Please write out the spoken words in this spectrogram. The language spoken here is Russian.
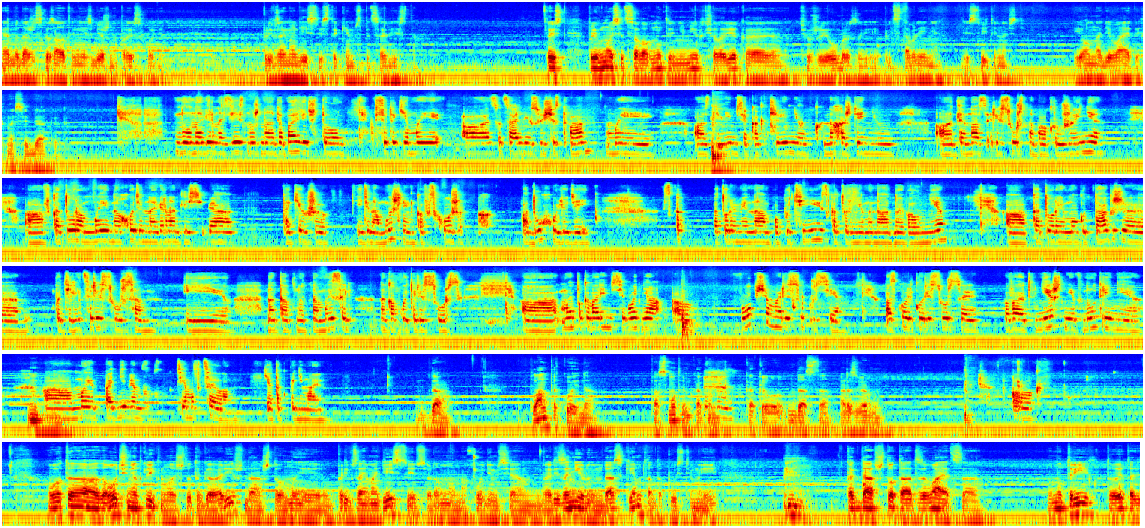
Я бы даже сказал, это неизбежно происходит при взаимодействии с таким специалистом. То есть привносится во внутренний мир человека э, чужие образы и представления действительности. И он надевает их на себя как ну, наверное, здесь нужно добавить, что все-таки мы а, социальные существа, мы а, стремимся к общению, к нахождению а, для нас ресурсного окружения, а, в котором мы находим, наверное, для себя таких же единомышленников, схожих по духу людей, с которыми нам по пути, с которыми мы на одной волне, а, которые могут также поделиться ресурсом и натолкнуть на мысль, на какой-то ресурс. А, мы поговорим сегодня а, в общем о ресурсе, поскольку ресурсы бывают внешние, внутренние. Мы поднимем тему в целом, я так понимаю. Да. План такой, да. Посмотрим, как, он, mm-hmm. как его удастся развернуть. Ок. Вот э, очень откликнулось, что ты говоришь, да, что мы при взаимодействии все равно находимся, резонируем, да, с кем-то, допустим, и когда что-то отзывается внутри, то это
